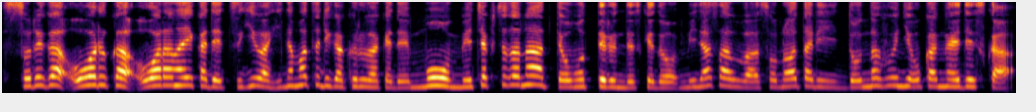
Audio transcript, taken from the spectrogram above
それが終わるか終わらないかで次はひな祭りが来るわけでもうめちゃくちゃだなって思ってるんですけど、皆さんはそのあたりどんな風にお考えですか？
